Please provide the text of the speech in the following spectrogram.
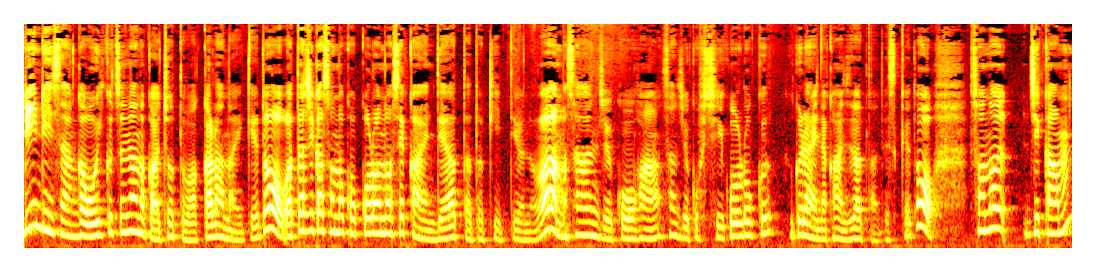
リンリンさんがおいくつなのかはちょっとわからないけど、私がその心の世界に出会った時っていうのは、まあ、30後半、35、4、5、6ぐらいな感じだったんですけど、その時間、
